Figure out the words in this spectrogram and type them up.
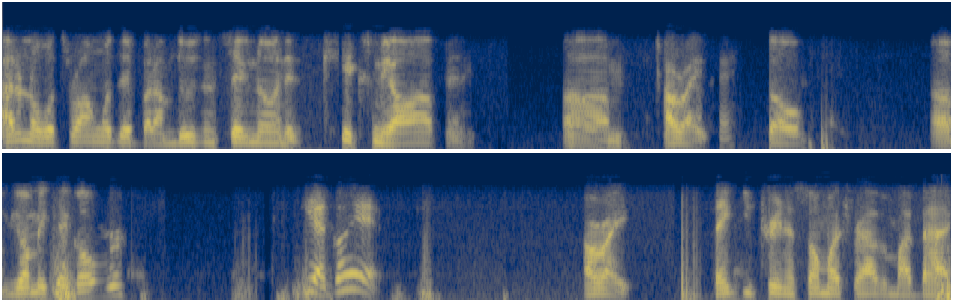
I don't know what's wrong with it, but I'm losing signal and it kicks me off and um all right. Okay. So um you want me to take over? Yeah, go ahead. All right. Thank you, Trina, so much for having my back.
